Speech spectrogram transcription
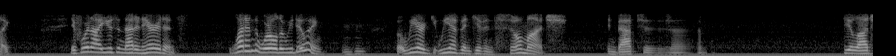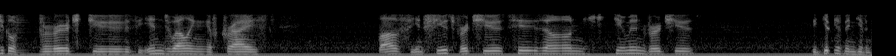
Like, if we're not using that inheritance, what in the world are we doing? Mm-hmm. But we are we have been given so much in baptism. Theological virtues, the indwelling of Christ, love, the infused virtues, his own human virtues. We have been given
